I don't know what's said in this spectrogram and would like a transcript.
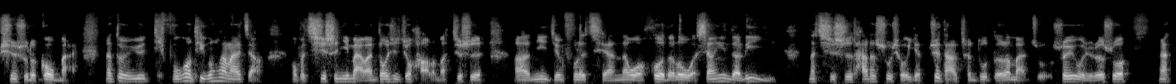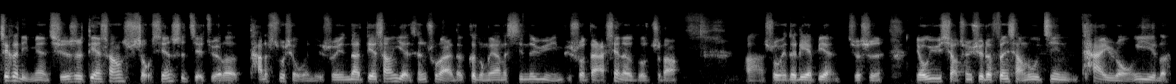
迅速的购买。那对于服务提供商来讲，我其实你买完东西就好了嘛，就是啊你已经付了钱，那我获得了我相应的利益，那其实他的诉求也最大程度得了满足。所以我觉得说，那这个里面其实是电商首先是解决了他的诉求问题，所以那电商衍生出来的各种各样的新的运营，比如说大家现在都知道。啊，所谓的裂变，就是由于小程序的分享路径太容易了，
